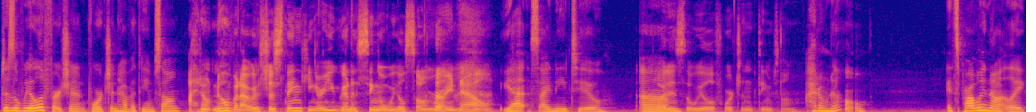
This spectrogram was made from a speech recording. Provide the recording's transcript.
does the Wheel of Fortune Fortune have a theme song? I don't know, but I was just thinking, are you gonna sing a wheel song right now? Yes, I need to. Um, what is the Wheel of Fortune theme song? I don't know. It's probably not like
